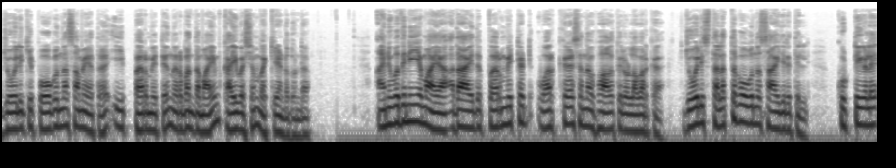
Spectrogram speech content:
ജോലിക്ക് പോകുന്ന സമയത്ത് ഈ പെർമിറ്റ് നിർബന്ധമായും കൈവശം വയ്ക്കേണ്ടതുണ്ട്. അനുവദനീയമായ അതായത് പെർമിറ്റഡ് വർക്കേഴ്സ് എന്ന വിഭാഗത്തിലുള്ളവർക്ക് ജോലി സ്ഥലത്ത് പോകുന്ന സാഹചര്യത്തിൽ കുട്ടികളെ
